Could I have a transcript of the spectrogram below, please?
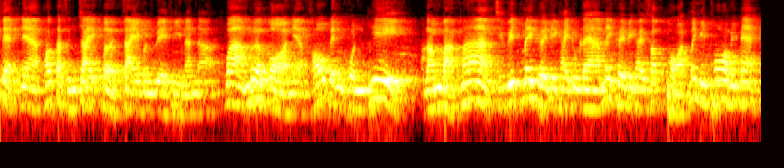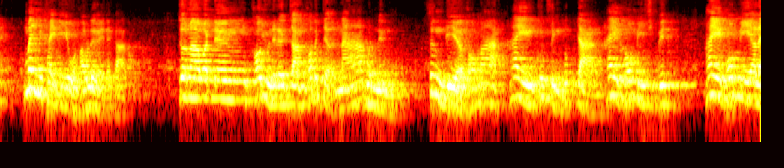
เสร็จเนี่ยเขาตัดสินใจเปิดใจบนเวทีนั้นนะว่าเมื่อก่อนเนี่ยเขาเป็นคนที่ลำบากมากชีวิตไม่เคยมีใครดูแล ไม่เคยมีใครซัพพอร์ตไม่มีพ่อไม่แม่ ไม่มีใครดีกว่าเขาเลยนะครับ จนมาวันหนึ่งเขาอยู่ในเรือนจำเขาไปเจอน้าคนหนึ่งซึ่งเดียเขามากให้ทุกสิ่งทุกอย่างให้เขามีชีวิต ให้เขามีอะไร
